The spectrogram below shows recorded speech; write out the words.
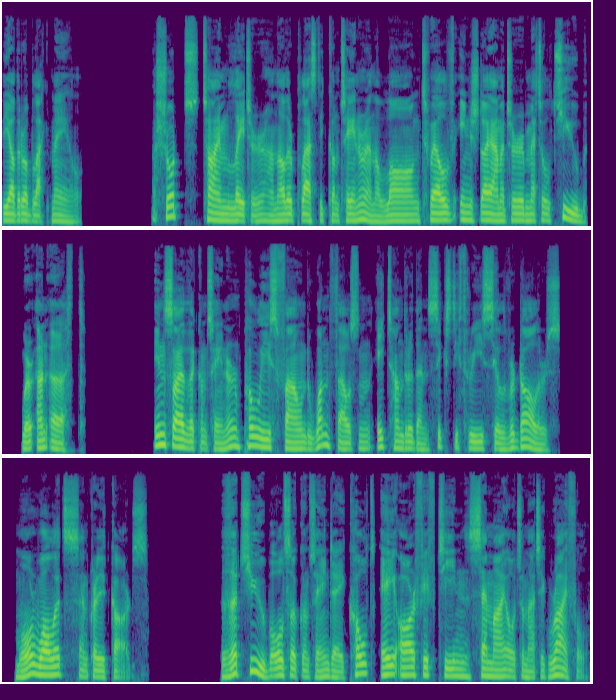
the other a black male. A short time later, another plastic container and a long 12 inch diameter metal tube were unearthed. Inside the container, police found 1,863 silver dollars, more wallets and credit cards. The tube also contained a Colt AR 15 semi automatic rifle.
